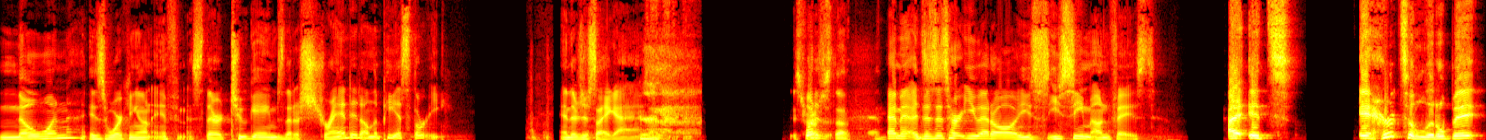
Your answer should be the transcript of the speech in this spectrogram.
no one is working on Infamous. There are two games that are stranded on the PS3, and they're just like, ah. It's What rough is- stuff. Man. I mean, does this hurt you at all? You you seem unfazed. I, it's it hurts a little bit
